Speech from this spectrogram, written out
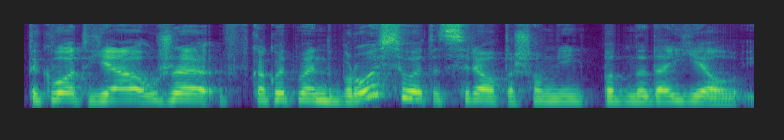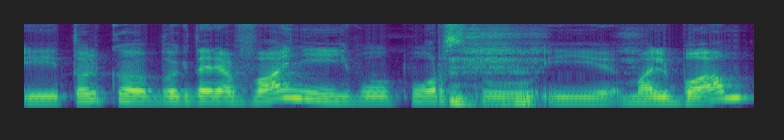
Так вот, я уже в какой-то момент бросила этот сериал, потому что он мне поднадоел. И только благодаря Ване, его упорству и мольбам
